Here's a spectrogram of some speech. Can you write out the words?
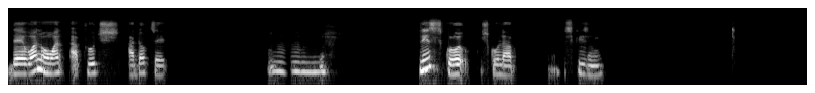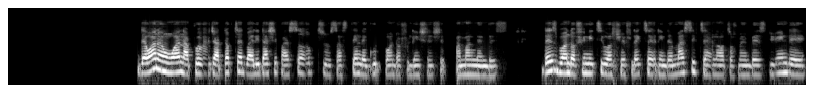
The one-on-one -on -one approach adopted mm, Please scroll scroll up. Excuse me. The one-on-one -on -one approach adopted by leadership has served to sustain a good bond of relationship among members. This bond of unity was reflected in the massive turnout of members during the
